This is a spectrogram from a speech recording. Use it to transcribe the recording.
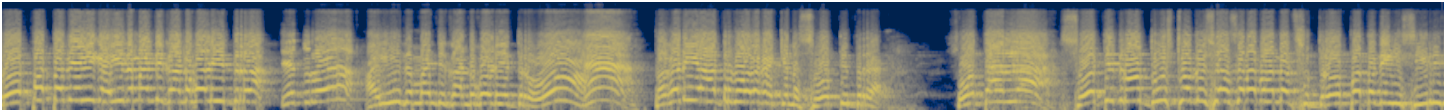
ದ್ರೌಪದ ದೇವಿಗೆ ಐದು ಮಂದಿ ಗಂಡುಗಳು ಇದ್ರ? ಇದ್ರು? ಐದು ಮಂದಿ ಗಂಡುಗಳು ಇದ್ರು? ಪಗಡಿ ಆಟದೊಳಗ ಆಕಿನ ಸೋತಿದ್ರ? ಸೋತಲ್ಲ. ಸೋತಿದ್ರು ದುಷ್ಟ ದುಶಾಸನ ಬಂದ ದ್ರೌಪದ ದೇವಿ ಸೀರಿ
